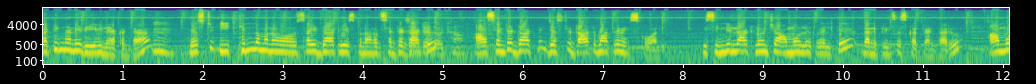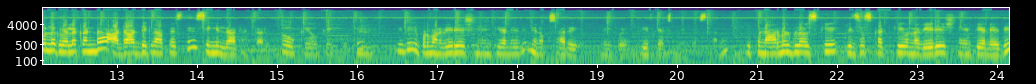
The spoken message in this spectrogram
కటింగ్ అనేది ఏమి లేకుండా జస్ట్ ఈ కింద మనం సైడ్ డాట్ వేసుకున్నాం కదా సెంటర్ డాట్. ఆ సెంటర్ డాట్ని జస్ట్ డాట్ మాత్రమే వేసుకోవాలి. ఈ సింగిల్ డాట్ లోంచి ఆమోల్లోకి వెళ్తే దాన్ని ప్రిన్సెస్ కట్ అంటారు. ఆమోల్లోకి వెళ్ళకుండా ఆ డాట్ దగ్గర ఆపేస్తే సింగిల్ డాట్ అంటారు. Okay okay. ఓకే? ఇది ఇప్పుడు మన వేరియేషన్ ఏంటి అనేది నేను ఒకసారి మీకు బ్రీఫ్గా ఎక్స్ప్లెయిన్ చేస్తాను. ఇప్పుడు నార్మల్ బ్లౌజ్కి ప్రిన్సెస్ కట్కి ఉన్న వేరియేషన్ ఏంటి అనేది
